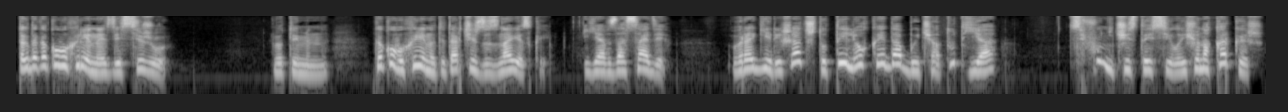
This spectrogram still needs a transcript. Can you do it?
Тогда какого хрена я здесь сижу? Вот именно. Какого хрена ты торчишь за занавеской? Я в засаде. Враги решат, что ты легкая добыча, а тут я. Тьфу, нечистая сила, еще накаркаешь.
